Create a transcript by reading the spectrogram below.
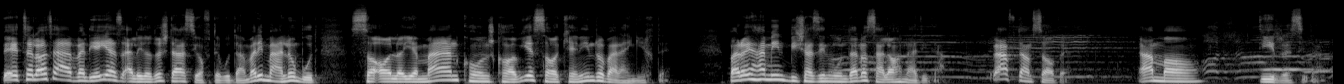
به اطلاعات اولیه‌ای از علی داداش دست یافته بودم ولی معلوم بود سوالای من کنجکاوی ساکنین رو برانگیخته. برای همین بیش از این موندن رو صلاح ندیدم. رفتم ساوه. اما دیر رسیدم.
